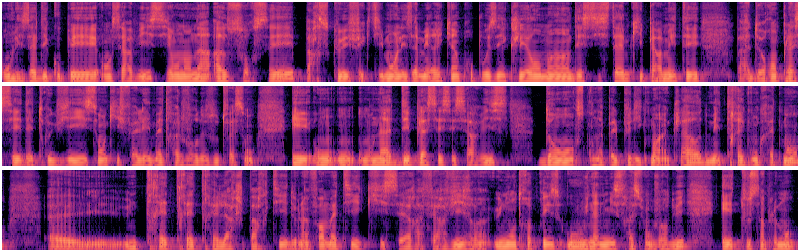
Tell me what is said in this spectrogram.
on les a découpées en services et on en a outsourcé parce que effectivement les Américains proposaient clé en main des systèmes qui permettaient bah, de remplacer des trucs vieillissants qu'il fallait mettre à jour de toute façon. Et on, a déplacé ces services dans ce qu'on appelle pudiquement un cloud, mais très concrètement, euh, une très très très large partie de l'informatique qui sert à faire vivre une entreprise ou une administration aujourd'hui est tout simplement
